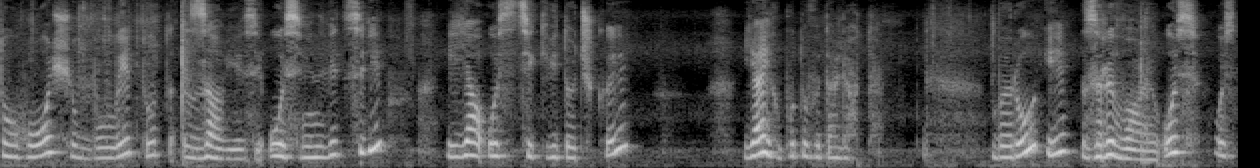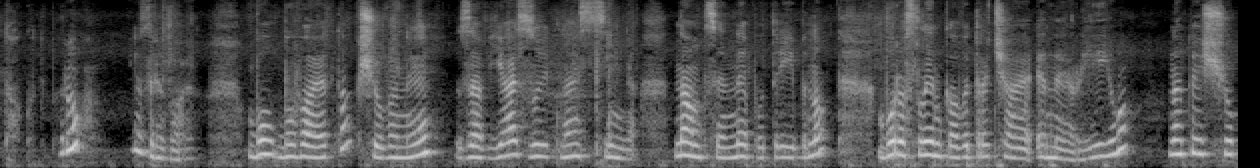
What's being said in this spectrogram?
того, щоб були тут зав'язі. Ось він відсвів, і я ось ці квіточки, я їх буду видаляти. Беру і зриваю. Ось, ось так от беру і зриваю. Бо буває так, що вони зав'язують насіння. Нам це не потрібно, бо рослинка витрачає енергію на те, щоб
